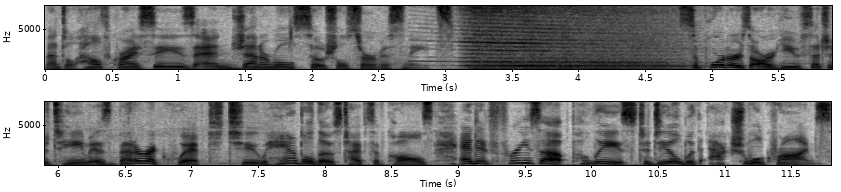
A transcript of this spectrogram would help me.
mental health crises, and general social service needs. Supporters argue such a team is better equipped to handle those types of calls and it frees up police to deal with actual crimes.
